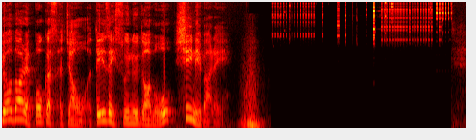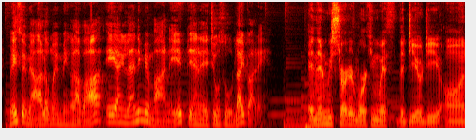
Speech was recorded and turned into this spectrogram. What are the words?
ပြောသွားတဲ့ podcast အကြောင်းကိုအသေးစိတ်ဆွေးနွေးသွားဖို့ရှိနေပါတယ်။မိတ်ဆွေများအားလုံးပဲမင်္ဂလာပါ AI Learning မြန်မာအနေပြန်လည်ကြိုဆိုလိုက်ပါတယ် And then we started working with the DoD on,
